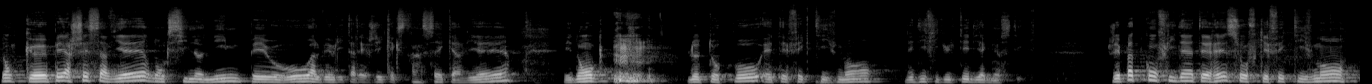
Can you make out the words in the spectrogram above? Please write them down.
Donc euh, PHS aviaire, donc synonyme PEO, alvéolite allergique extrinsèque aviaire. Et donc le topo est effectivement des difficultés diagnostiques. Je n'ai pas de conflit d'intérêt, sauf qu'effectivement,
